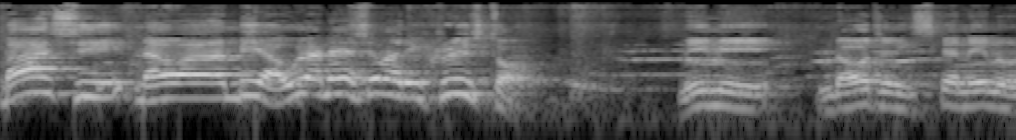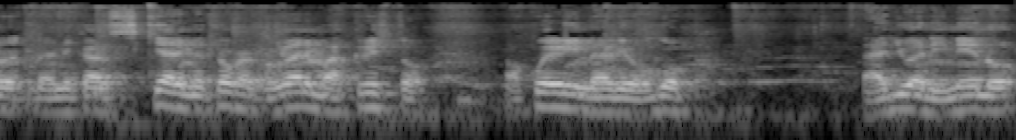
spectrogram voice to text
Basi nawaambia huyu anayesema ni Kristo. Mimi muda wote nikisikia neno na nikasikia limetoka kinywani mwa Kristo, kwa kweli naliogopa. Najua ni neno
